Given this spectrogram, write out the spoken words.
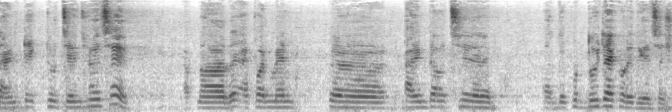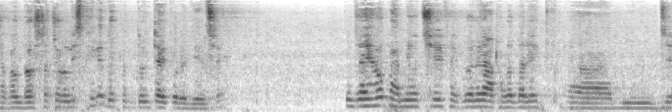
টাইমটা একটু চেঞ্জ হয়েছে। আপনার অ্যাপয়েন্টমেন্ট টাইমটা হচ্ছে দুপুর দুইটায় করে দিয়েছে। সকাল দশটা চল্লিশ থেকে দুপুর দুইটায় করে দিয়েছে। তো যাই হোক, আমি হচ্ছে ফেব্রুয়ারি আঠারো তারিখ যে,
